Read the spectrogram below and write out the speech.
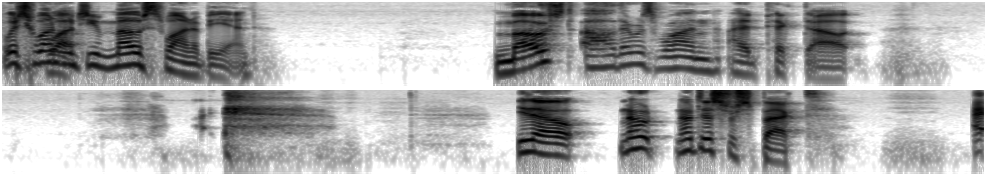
Which one What? would you most want to be in? Most? Oh, there was one I had picked out. You know, no no disrespect. I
